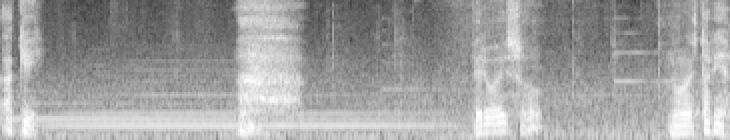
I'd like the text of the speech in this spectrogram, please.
aquí. Ah. Pero eso no está bien.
